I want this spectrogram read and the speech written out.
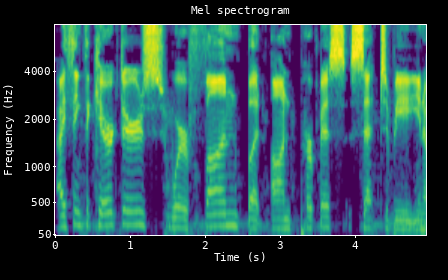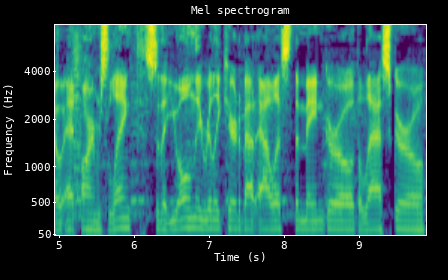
I think the characters were fun, but on purpose set to be, you know, at arm's length so that you only really cared about Alice, the main girl, the last girl.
